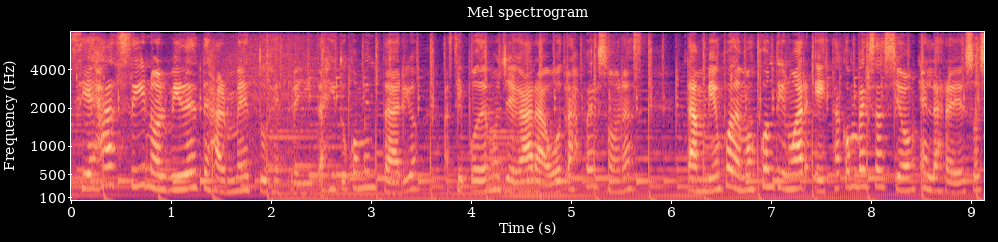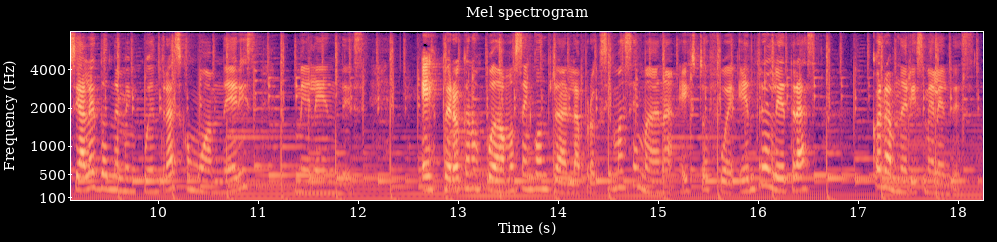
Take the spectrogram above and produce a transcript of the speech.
Si es así, no olvides dejarme tus estrellitas y tu comentario, así podemos llegar a otras personas. También podemos continuar esta conversación en las redes sociales donde me encuentras como Amneris Meléndez. Espero que nos podamos encontrar la próxima semana. Esto fue Entre Letras con Amneris Meléndez.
